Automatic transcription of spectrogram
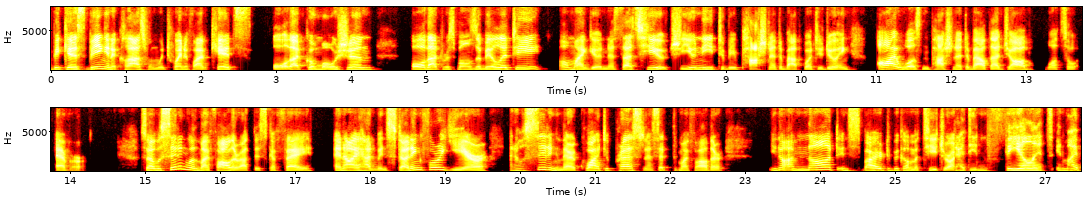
because being in a classroom with 25 kids, all that commotion, all that responsibility, oh my goodness, that's huge. You need to be passionate about what you're doing. I wasn't passionate about that job whatsoever. So I was sitting with my father at this cafe and I had been studying for a year and I was sitting there quite depressed. And I said to my father, you know, I'm not inspired to become a teacher. I didn't feel it in my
